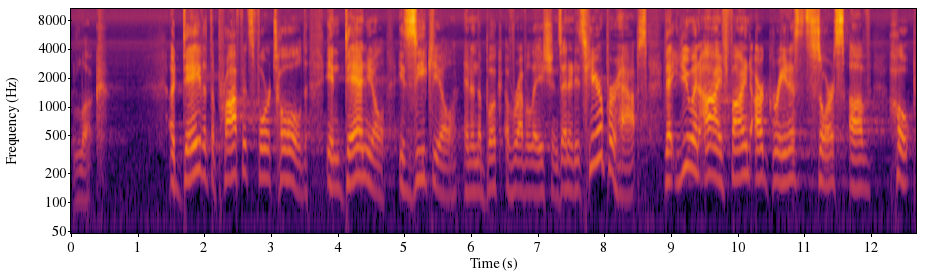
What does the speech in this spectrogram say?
look. A day that the prophets foretold in Daniel, Ezekiel, and in the book of Revelations. And it is here, perhaps, that you and I find our greatest source of hope.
